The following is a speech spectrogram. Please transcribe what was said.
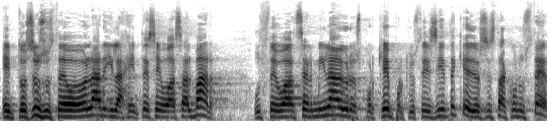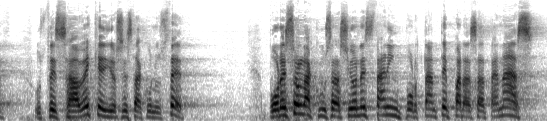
Entonces usted va a hablar y la gente se va a salvar. Usted va a hacer milagros. ¿Por qué? Porque usted siente que Dios está con usted. Usted sabe que Dios está con usted. Por eso la acusación es tan importante para Satanás.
